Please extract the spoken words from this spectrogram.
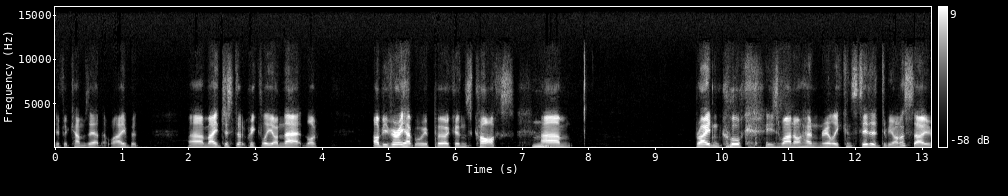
if it comes out that way. But uh, mate, just quickly on that, like I'd be very happy with Perkins Cox. Mm. Um, Brayden Cook, he's one I hadn't really considered to be honest. So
